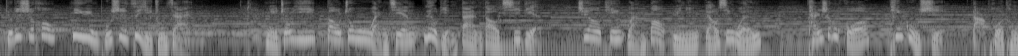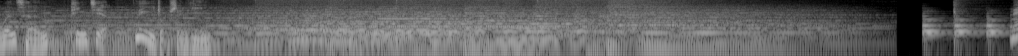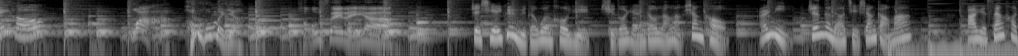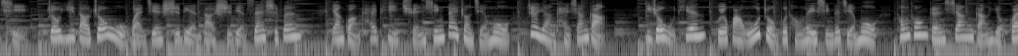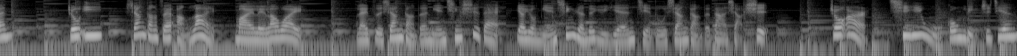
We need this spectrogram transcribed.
有的时候命运不是自己主宰。每周一到周五晚间六点半到七点，就要听晚报与您聊新闻、谈生活、听故事，打破同温层，听见另一种声音。你好哇，好好味呀！好犀利呀！这些粤语的问候语，许多人都朗朗上口。而你真的了解香港吗？八月三号起，周一到周五晚间十点到十点三十分，央广开辟全新带状节目《这样看香港》，一周五天，规划五种不同类型的节目，通通跟香港有关。周一，香港在 online My l a Way，来自香港的年轻世代要用年轻人的语言解读香港的大小事。周二，七一五公里之间。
